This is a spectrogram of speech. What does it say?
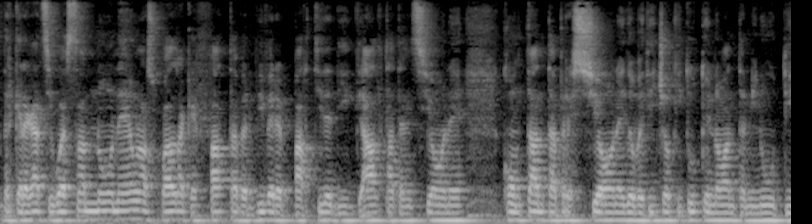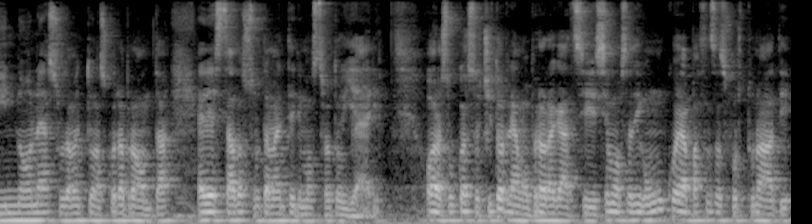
perché ragazzi questa non è una squadra che è fatta per vivere partite di alta tensione con tanta pressione dove ti giochi tutto in 90 minuti non è assolutamente una squadra pronta ed è stato assolutamente dimostrato ieri. Ora su questo ci torniamo però ragazzi siamo stati comunque abbastanza sfortunati.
